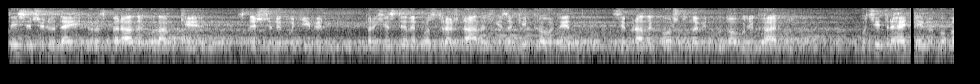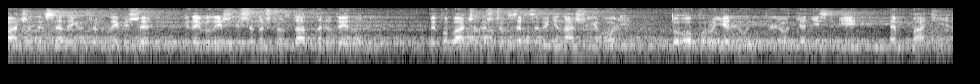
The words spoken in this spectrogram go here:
Тисячі людей розбирали уламки знищених будівель, прихистили постраждалих і за кілька годин зібрали кошти на відбудову лікарні. У цій трагедії ми побачили все найжахливіше і найвеличніше, на що здатна людина. Ми побачили, що в серцевині нашої волі до опору є людяність і емпатія.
